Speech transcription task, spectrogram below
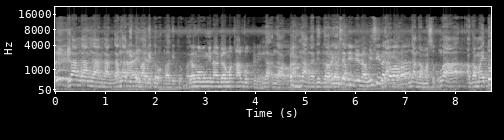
Enggak enggak enggak enggak enggak enggak gitu enggak gitu enggak gitu. Gak ngomongin agama kagok nih. Enggak enggak enggak enggak enggak gitu. Soalnya enggak, bisa enggak. didinamisin Enggak, agama enggak, mah. enggak, enggak masuk. Enggak, agama itu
